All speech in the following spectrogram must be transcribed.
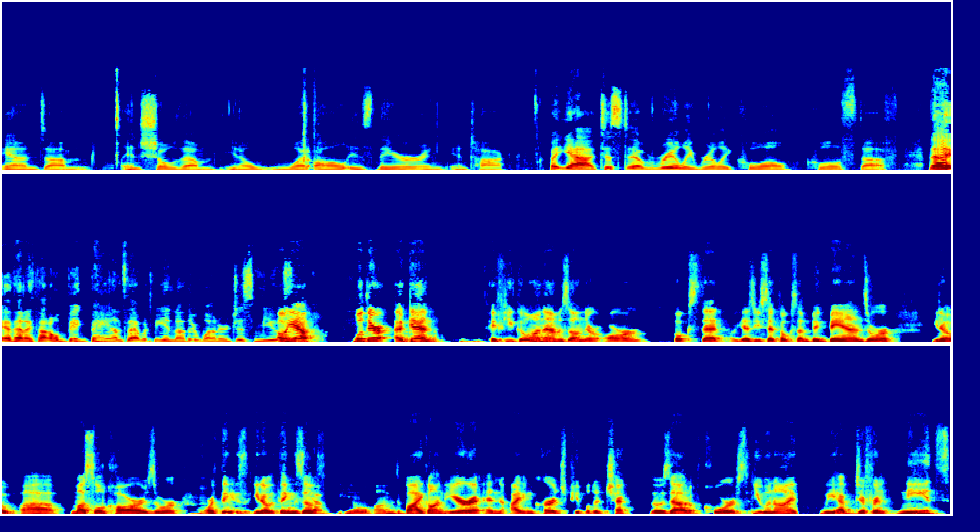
and um, and show them, you know, what all is there and and talk. But yeah, just a really really cool cool stuff. Then I, then I thought, oh, big bands, that would be another one, or just music. Oh yeah. Well, there again, if you go on Amazon, there are books that, as you said, focus on big bands or you know uh, muscle cars or or things you know things of Yep. you know um, the bygone era. And I encourage people to check those out. Of course, you and I, we have different needs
